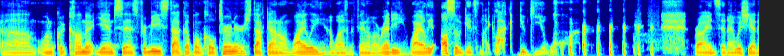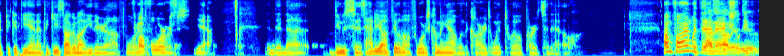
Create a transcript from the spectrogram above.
Um, one quick comment. Yam says, for me, stock up on Cole Turner, stock down on Wylie. I wasn't a fan of already. Wylie also gets my Glock Dookie Award. Ryan said, I wish he had to pick at the end. I think he's talking about either uh Forbes. about or Forbes. Yeah. And then uh Deuce says, How do y'all feel about Forbes coming out when the cards went 12 personnel? I'm fine with that actually too.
